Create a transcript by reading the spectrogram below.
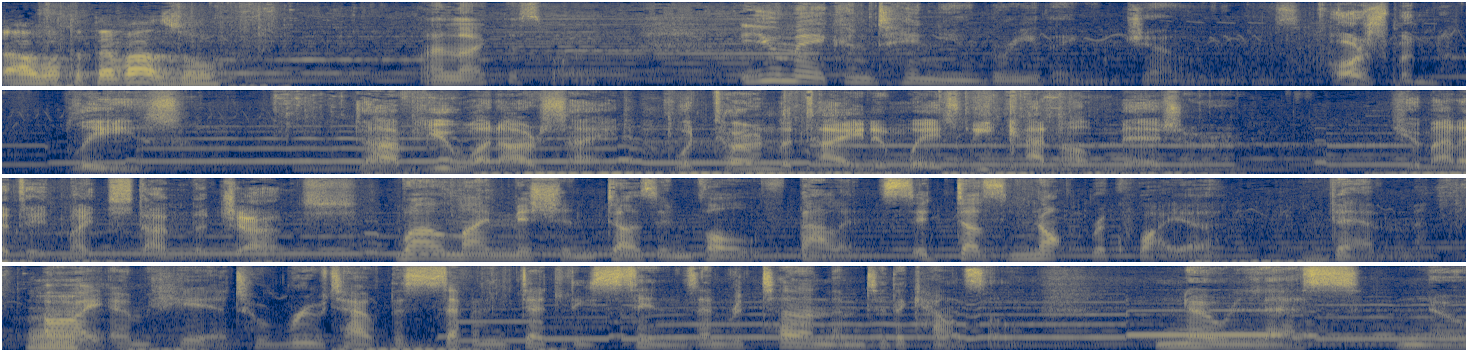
A outra até vazou. I like this one. You may continue breathing, Jones. Horsemen, please. To have you on our side would turn the tide in ways we cannot measure. Humanity might stand a chance. While my mission does involve balance, it does not require them. I am here to root out the seven deadly sins and return them to the Council. No less, no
